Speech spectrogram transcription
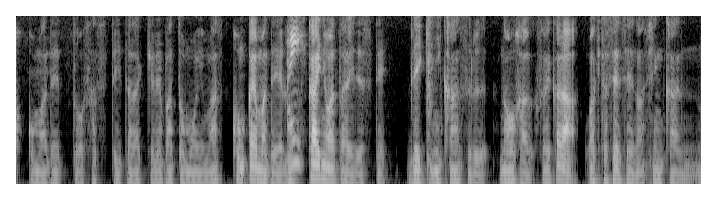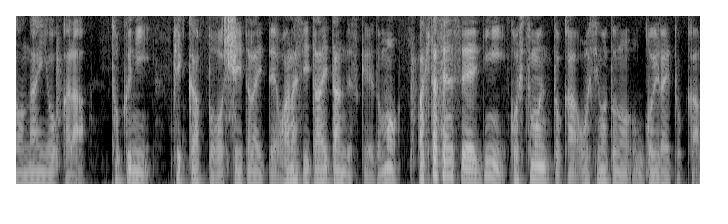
ここまでとさせていただければと思います。今回まで6回にわたりですね、はい、税金に関するノウハウ、それから脇田先生の新刊の内容から特にピックアップをしていただいてお話しいただいたんですけれども脇田先生にご質問とかお仕事のご依頼とか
